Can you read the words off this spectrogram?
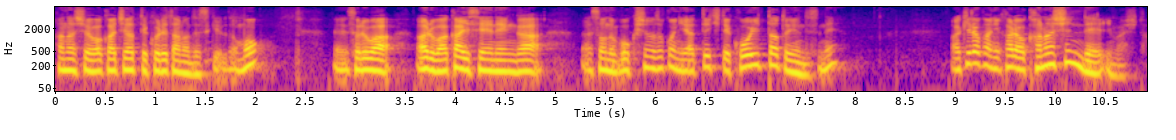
話を分かち合ってくれたのですけれども、それはある若い青年がその牧師のところにやってきてこう言ったというんですね。明らかに彼は悲しんでいました。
